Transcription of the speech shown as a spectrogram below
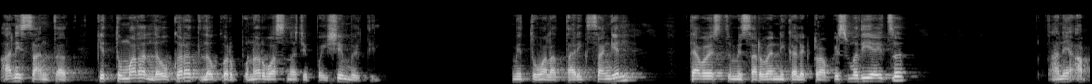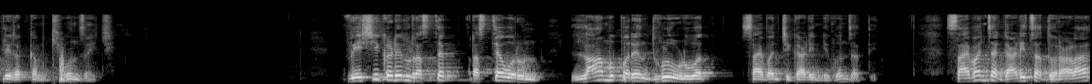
आणि सांगतात की तुम्हाला लवकरात लवकर पुनर्वासनाचे पैसे मिळतील. मी तुम्हाला तारीख सांगेल. त्यावेळेस तुम्ही सर्वांनी कलेक्टर ऑफिसमध्ये यायचं आणि आपली रक्कम घेऊन जायची. वेशीकडील रस्त्या रस्त्यावरून लांबपर्यंत धूळ उडवत साहेबांची गाडी निघून जाते. साहेबांच्या गाडीचा धुराळा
